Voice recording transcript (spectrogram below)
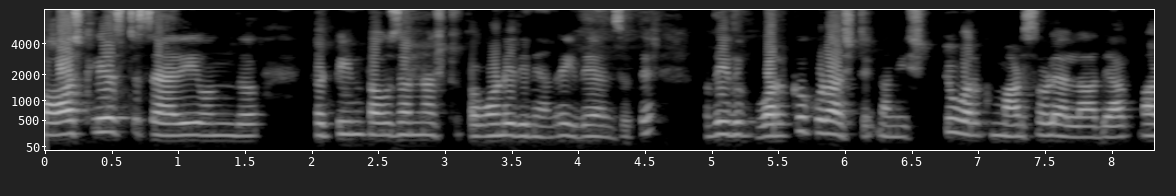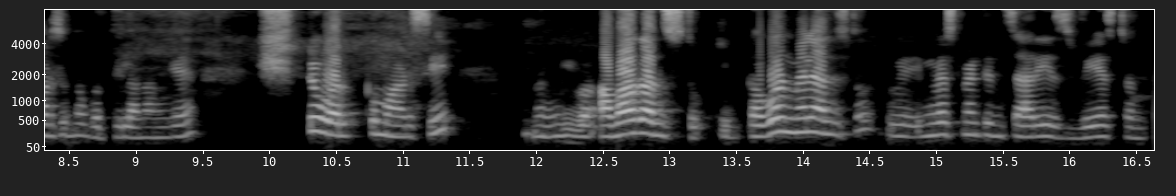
ಕಾಸ್ಟ್ಲಿಯಸ್ಟ್ ಸ್ಯಾರಿ ಒಂದು ಥರ್ಟೀನ್ ತೌಸಂಡ್ ಅಷ್ಟು ತಗೊಂಡಿದೀನಿ ಅಂದ್ರೆ ಇದೆ ಅನ್ಸುತ್ತೆ. ಮತ್ತೆ ಇದಕ್ ವರ್ಕ್ ಕೂಡ ಅಷ್ಟೇ. ನಾನು ಇಷ್ಟು ವರ್ಕ್ ಮಾಡಿಸೋಳೆ ಅಲ್ಲ. ಅದು ಯಾಕೆ ಮಾಡಿಸೋದು ಗೊತ್ತಿಲ್ಲ ನನಗೆ ಇಷ್ಟು ವರ್ಕ್ ಮಾಡಿಸಿ ಅವಾಗ ಅನಿಸ್ತು. ಇದು ತಗೊಂಡ್ಮೇಲೆ ಅನಿಸ್ತು investment in saree is waste ಅಂತ.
